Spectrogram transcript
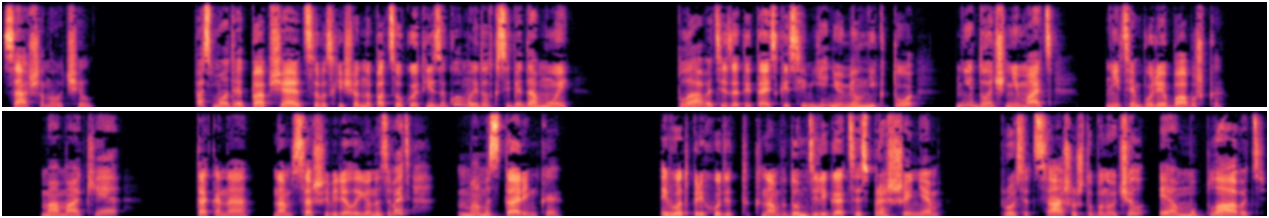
Саша научил. Посмотрят, пообщаются, восхищенно подсокают языком и идут к себе домой. Плавать из этой тайской семьи не умел никто, ни дочь, ни мать, ни тем более бабушка. Мама Ке, так она нам с Сашей велела ее называть, Мама старенькая. И вот приходит к нам в дом делегация с прошением. Просит Сашу, чтобы научил Эмму плавать.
